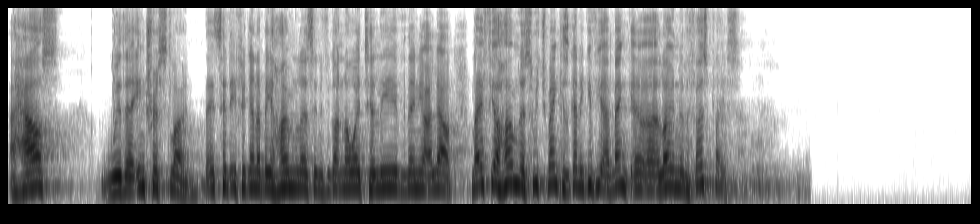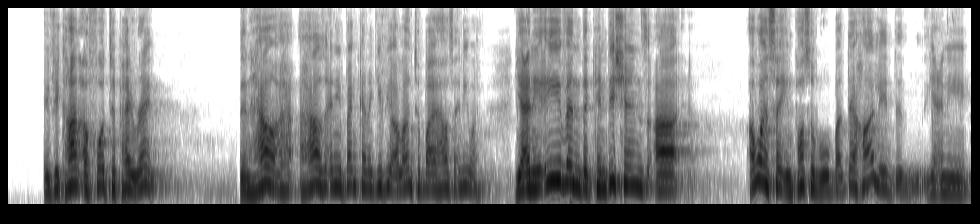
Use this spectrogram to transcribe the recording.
a house with an interest loan. They said if you're going to be homeless and if you've got nowhere to live, then you're allowed. But if you're homeless, which bank is going to give you a bank a loan in the first place? If you can't afford to pay rent, then how how's any bank going to give you a loan to buy a house anyway? Yani even the conditions are, I won't say impossible, but they're highly yani,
